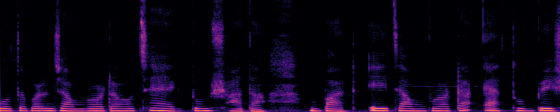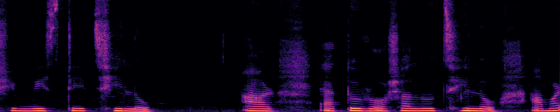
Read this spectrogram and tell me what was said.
বলতে পারেন জাম্বুরাটা হচ্ছে একদম সাদা বাট এই জাম্বুরাটা এত বেশি মিষ্টি ছিল। আর এত রসালো ছিল। আমার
